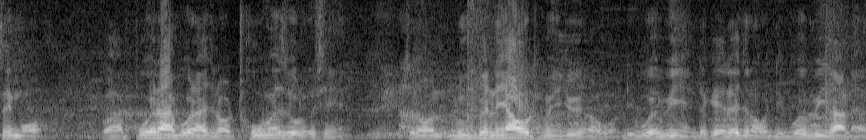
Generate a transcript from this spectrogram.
စင်မော်ဟိုပွဲတိုင်းပွဲတိုင်းကျွန်တော်ထိုးမယ်ဆိုလို့ရှိရင် ကျွန်တော်လူဘယ်နှယောက်ကိုထမင်းကျွေးမှာပေါ့ဒီပွဲပြီးရင်တကယ်လဲကျွန်တော်ဒီပွဲပြီးတာနဲ့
